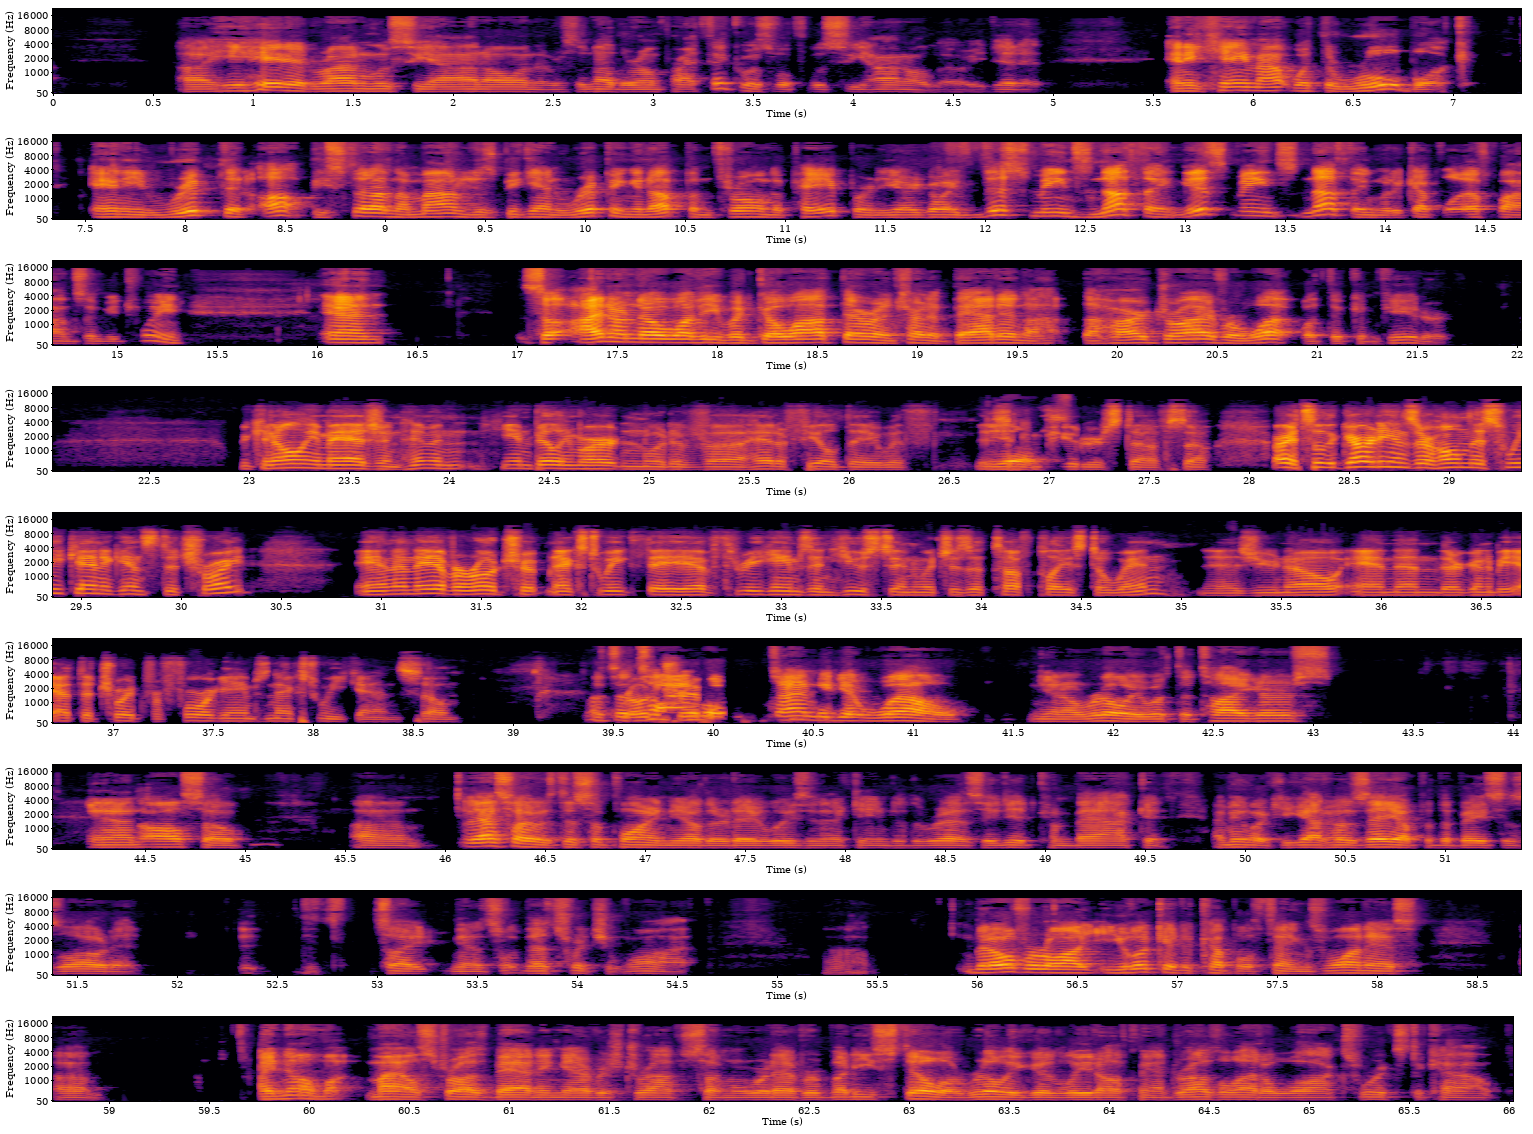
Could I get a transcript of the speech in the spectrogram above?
Uh, he hated Ron Luciano, and there was another umpire. I think it was with Luciano though. He did it, and he came out with the rule book and he ripped it up. He stood on the mound and just began ripping it up and throwing the paper and here going, This means nothing. This means nothing with a couple of F bombs in between. And so I don't know whether he would go out there and try to bat in the hard drive or what with the computer. We can only imagine him and he and Billy Martin would have uh, had a field day with this yes. computer stuff. So, all right. So the Guardians are home this weekend against Detroit. And then they have a road trip next week. They have three games in Houston, which is a tough place to win, as you know. And then they're going to be at Detroit for four games next weekend. So it's a time, trip. time to get well, you know, really with the Tigers. And also, um, that's why I was disappointed the other day losing that game to the Reds. They did come back, and I mean, look, you got Jose up with the bases loaded. It's like you know, that's, that's what you want. Uh, but overall, you look at a couple of things. One is um, I know Myles Straw's batting average dropped some or whatever, but he's still a really good leadoff man. Draws a lot of walks, works the count.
